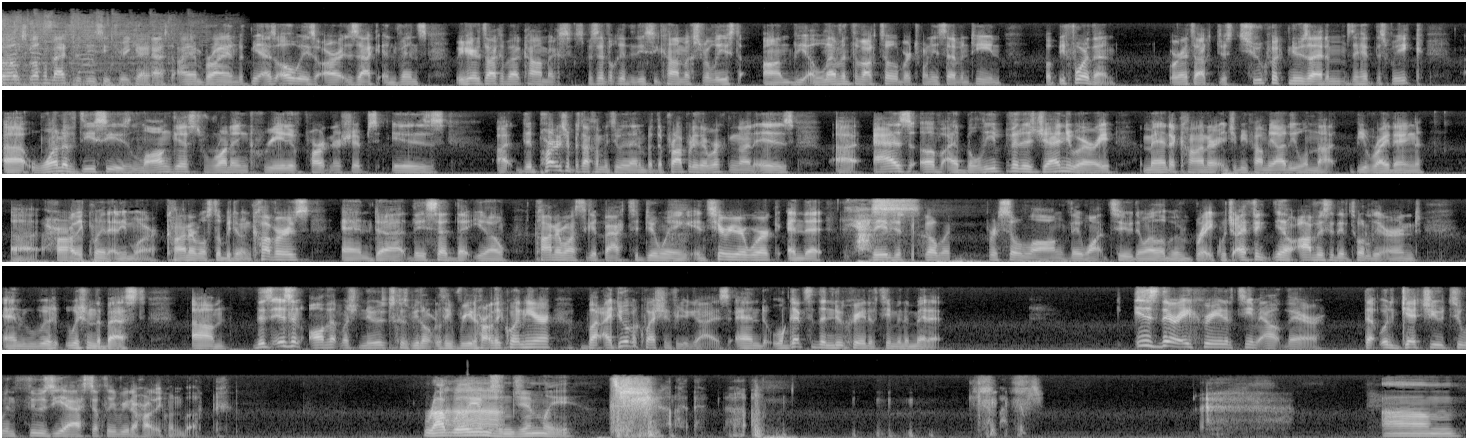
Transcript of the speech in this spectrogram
folks, welcome back to the DC3cast. I am Brian. With me as always are Zach and Vince. We're here to talk about comics, specifically the DC Comics released on the 11th of October 2017. But before then, we're going to talk just two quick news items to hit this week. Uh, one of DC's longest running creative partnerships is uh, the partnership is not coming to an end, but the property they're working on is. Uh, as of I believe it is January, Amanda Conner and Jimmy Palmiotti will not be writing uh, Harley Quinn anymore. Conner will still be doing covers, and uh, they said that you know Conner wants to get back to doing interior work, and that they've just been going for so long. They want to they want a little bit of a break, which I think you know obviously they've totally earned, and we wish them the best. Um, this isn't all that much news because we don't really read Harley Quinn here, but I do have a question for you guys, and we'll get to the new creative team in a minute. Is there a creative team out there that would get you to enthusiastically read a Harley Quinn book? Rob Williams Uh, and Jim Lee. Um,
